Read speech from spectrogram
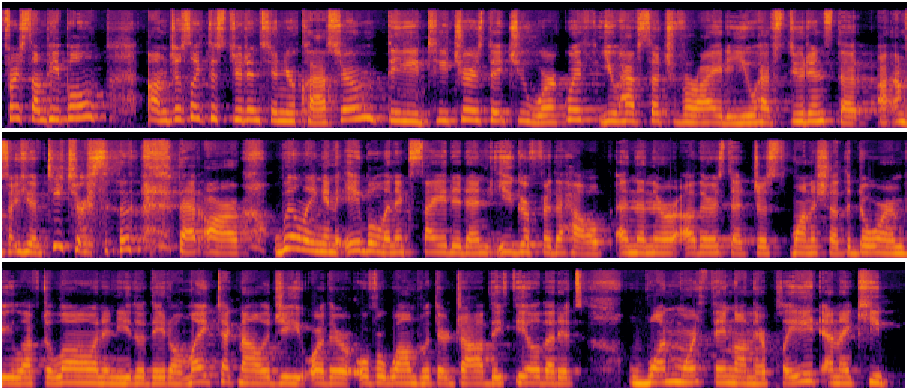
For some people, um, just like the students in your classroom, the teachers that you work with, you have such variety. You have students that, uh, I'm sorry, you have teachers that are willing and able and excited and eager for the help. And then there are others that just want to shut the door and be left alone. And either they don't like technology or they're overwhelmed with their job. They feel that it's one more thing on their plate. And I keep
